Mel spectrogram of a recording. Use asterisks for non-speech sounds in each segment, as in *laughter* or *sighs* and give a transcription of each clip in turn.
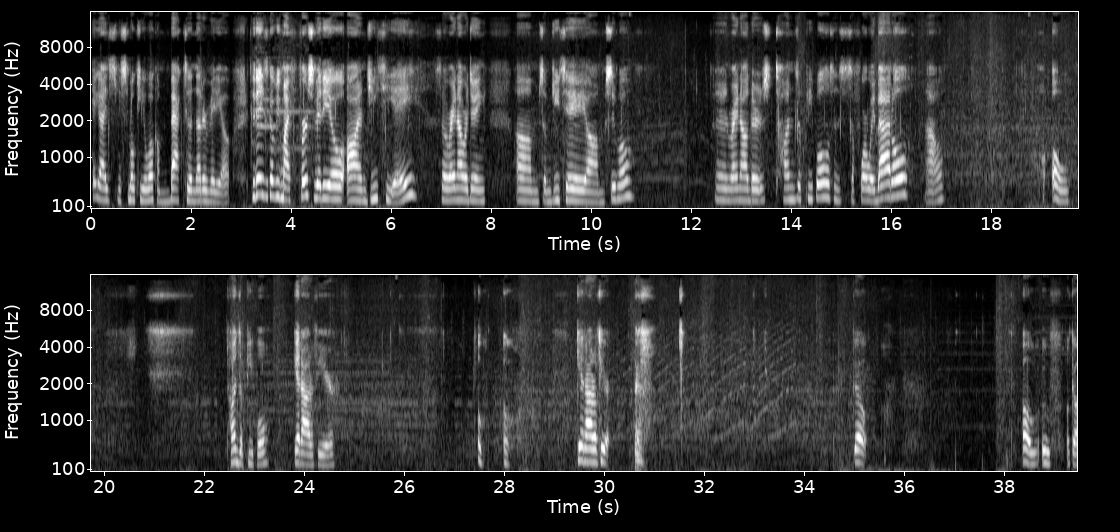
Hey guys, it's me Smokey and welcome back to another video. Today's gonna be my first video on GTA. So right now we're doing um, some GTA um, Sumo. And right now there's tons of people since it's a four-way battle. Now. Oh. Tons of people. Get out of here. Oh, oh. Get out of here. *clears throat* Go. Oh, oof. Okay,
